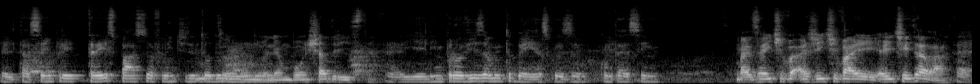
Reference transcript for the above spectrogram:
Ele tá sempre três passos à frente de todo, Todo mundo. Ele é um bom enxadrista. É, e ele improvisa muito bem, as coisas acontecem. Mas a gente, vai- a gente vai. A gente entra lá. É.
